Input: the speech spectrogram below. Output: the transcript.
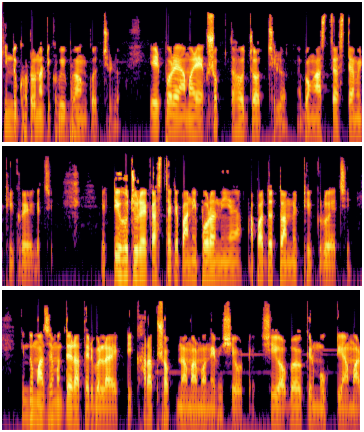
কিন্তু ঘটনাটি খুবই ভয়ঙ্কর ছিল। এরপরে আমার এক সপ্তাহ জ্বর ছিল এবং আস্তে আস্তে আমি ঠিক হয়ে গেছি। একটি হুজুরের কাছ থেকে পানি পোড়া নিয়ে আপাতত আমি ঠিক রয়েছি। কিন্তু মাঝে মধ্যে রাতের বেলা একটি খারাপ স্বপ্ন আমার মনে ভেসে ওঠে। সেই অবয়কের মুখটি আমার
